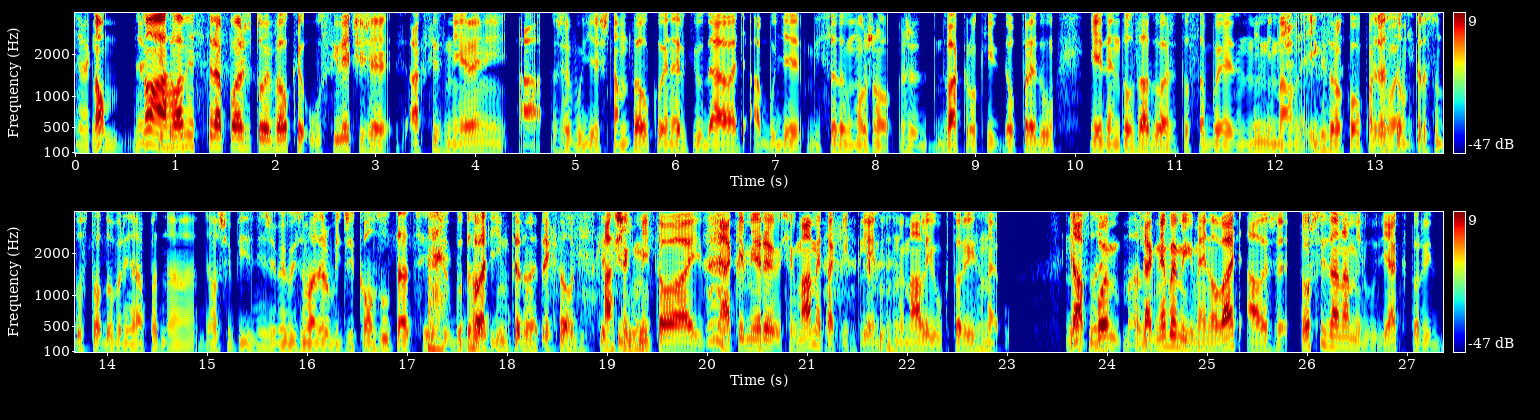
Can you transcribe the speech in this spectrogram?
Nejakom, no, no a dobe. hlavne si teda povedať, že to je veľké úsilie, čiže ak si zmierený a že budeš tam veľkú energiu dávať a bude výsledok možno, že dva kroky dopredu, jeden dozadu a že to sa bude minimálne x rokov opakovať. Teraz som, teraz som dostal dobrý nápad na ďalší biznis, že my by sme mali robiť že konzultácie, že budovať internet, technologické A však my to aj v nejakej miere, však máme takých klientov, sme mali, u ktorých sme Jasné, poviem, mali, tak nebudem jasné. ich menovať, ale že došli za nami ľudia, ktorí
